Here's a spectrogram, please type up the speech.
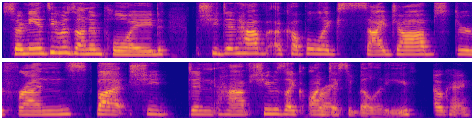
So Nancy was unemployed. She did have a couple like side jobs through friends, but she didn't have she was like on Right. disability. Okay.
